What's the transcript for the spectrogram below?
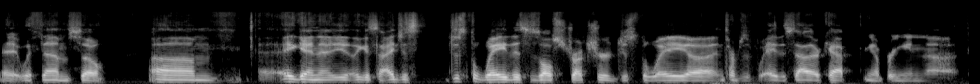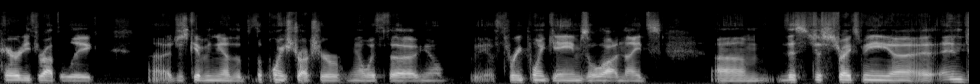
with them. So, um, again, uh, like I said, I just just the way this is all structured, just the way uh, in terms of hey, the salary cap, you know, bringing uh, parity throughout the league, uh, just giving you know the, the point structure, you know, with uh, you know, you know three point games a lot of nights. Um, this just strikes me, uh, and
